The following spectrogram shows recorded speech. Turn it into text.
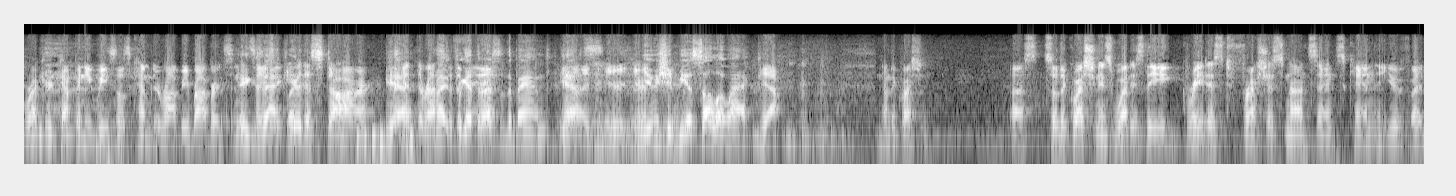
record company weasels come to Robbie Robertson and exactly. say, you're the star. Yeah, Forget the rest right. of the Forget band. the rest of the band. Yes. Yeah, you're, you're, you should be a solo act. Yeah. Another question. Uh, so the question is, what is the greatest, freshest nonsense, Ken, that you have uh,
